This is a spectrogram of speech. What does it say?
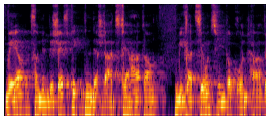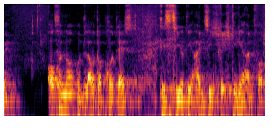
wer von den Beschäftigten der Staatstheater Migrationshintergrund habe. Offener und lauter Protest ist hier die einzig richtige Antwort.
